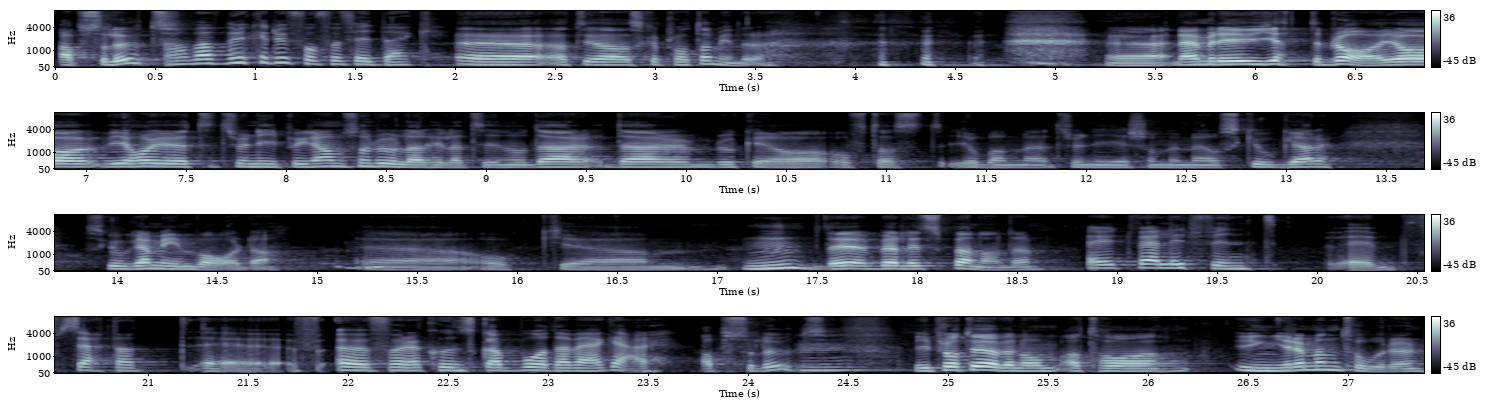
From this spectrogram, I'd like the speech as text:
Absolut. Ja, vad brukar du få för feedback? Eh, att jag ska prata mindre. eh, nej men det är ju jättebra. Jag, vi har ju ett traineeprogram som rullar hela tiden och där, där brukar jag oftast jobba med traineer som är med och skuggar, skuggar min vardag. Eh, och, ehm, mm, det är väldigt spännande. Det är ett väldigt fint Eh, sätt att eh, överföra kunskap båda vägar. Absolut. Mm. Vi pratar även om att ha yngre mentorer.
